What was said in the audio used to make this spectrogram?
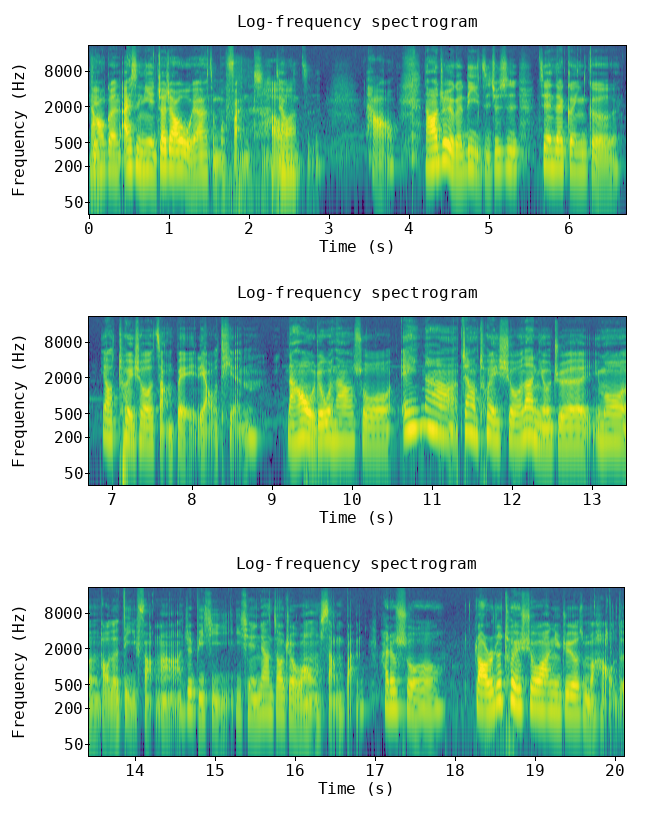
然后跟艾斯你也教教我要怎么反击，这样子。好，然后就有个例子，就是之前在跟一个要退休的长辈聊天，然后我就问他说：“哎，那这样退休，那你有觉得有没有好的地方啊？就比起以前这样朝九晚五上班？”他就说。老了就退休啊，你觉得有什么好的？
